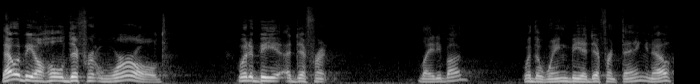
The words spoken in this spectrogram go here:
That would be a whole different world. Would it be a different ladybug? Would the wing be a different thing? No.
